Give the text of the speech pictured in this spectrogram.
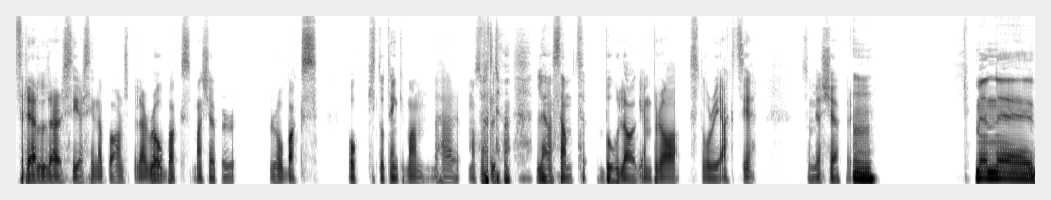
föräldrar ser sina barn spela Robux, man köper Robux och då tänker man det här måste vara ett lönsamt bolag, en bra storyaktie som jag köper. Mm. Men eh,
